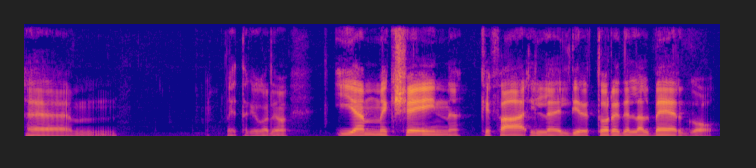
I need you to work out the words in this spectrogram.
ehm, aspetta che guardiamo Ian McShane che fa il, il direttore dell'albergo,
